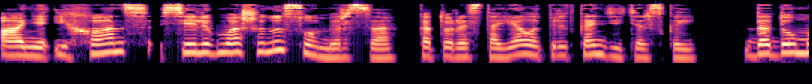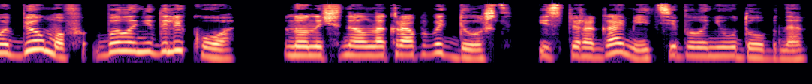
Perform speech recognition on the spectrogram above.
Аня и Ханс сели в машину Сомерса, которая стояла перед кондитерской. До дома Бемов было недалеко, но начинал накрапывать дождь, и с пирогами идти было неудобно.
